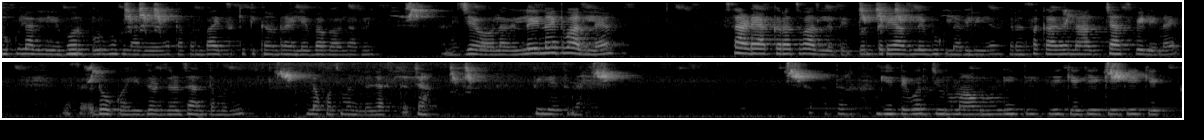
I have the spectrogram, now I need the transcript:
भूक लागली आहे भरपूर भूक लागली आहे. आता पण बायचं किती काम राहिले बघावं लागेल. आणि जेवावं लागेल. लय नाहीत वाजल्या. साडे अकराच वाजले ते पण तरी आज लय भूक लागली आहे. कारण सकाळी आज चहाच पेली नाही. असं डोकंही जडजड झालं म्हणून. नकोच म्हणलं जास्त चहा. पिलेच नाही. तर घेते वरची रूम आवरून घेते. एक एक एक एक एक एक.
